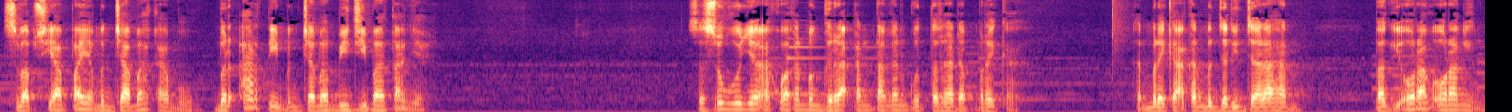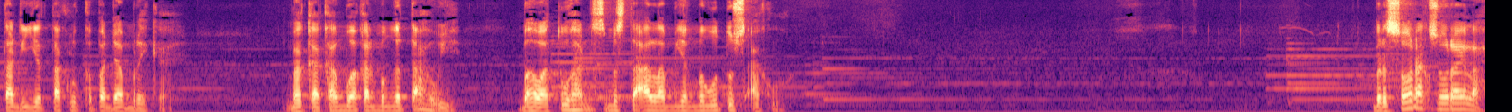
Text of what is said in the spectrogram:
Sebab siapa yang menjamah kamu berarti menjamah biji matanya. Sesungguhnya aku akan menggerakkan tanganku terhadap mereka, dan mereka akan menjadi jarahan bagi orang-orang yang tadinya takluk kepada mereka. Maka kamu akan mengetahui bahwa Tuhan semesta alam yang mengutus aku. Bersorak-sorailah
